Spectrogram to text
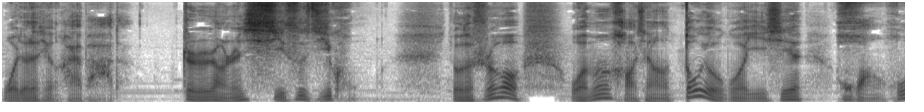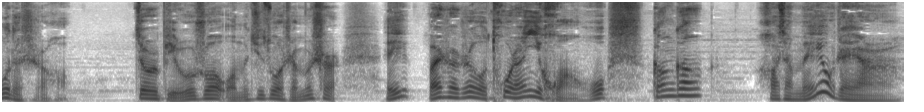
我觉得挺害怕的，这是让人细思极恐。有的时候，我们好像都有过一些恍惚的时候，就是比如说我们去做什么事儿，哎，完事儿之后突然一恍惚，刚刚好像没有这样啊，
